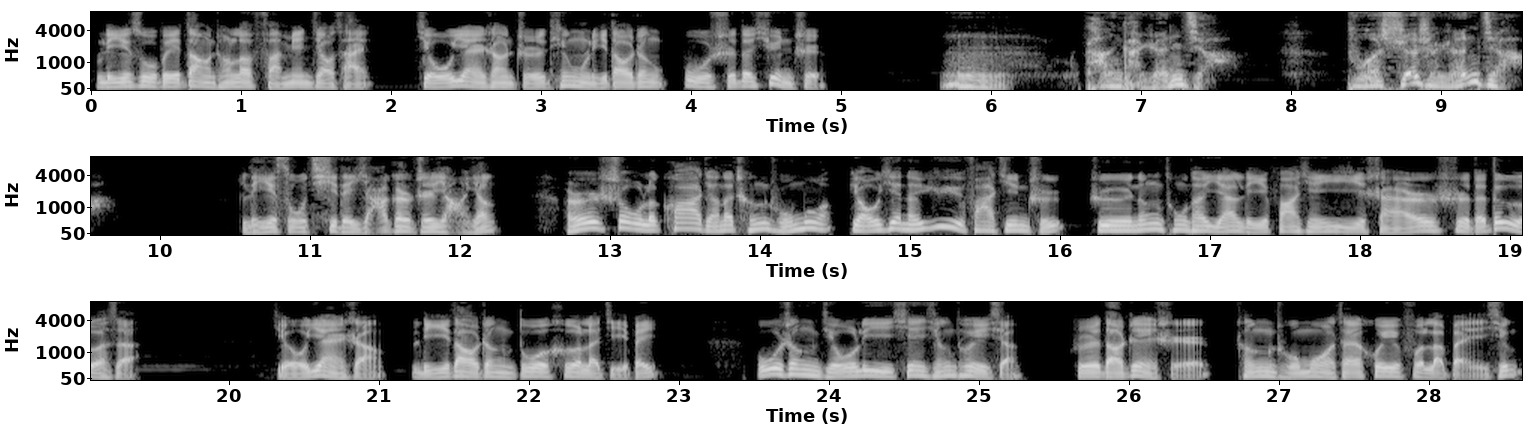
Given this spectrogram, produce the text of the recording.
李素被当成了反面教材。酒宴上只听李道正不时的训斥：“嗯，看看人家，多学学人家。”李素气得牙根直痒痒，而受了夸奖的程楚墨表现得愈发矜持，只能从他眼里发现一闪而逝的嘚瑟。酒宴上，李道正多喝了几杯，不胜酒力，先行退下。直到这时，程楚墨才恢复了本性，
